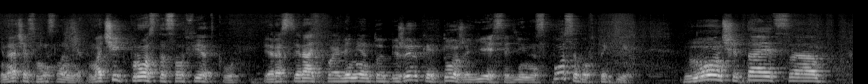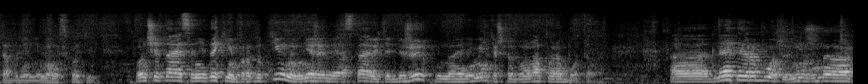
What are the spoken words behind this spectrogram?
Иначе смысла нет. Мочить просто салфетку и растирать по элементу обезжиркой тоже есть один из способов таких. Но он считается... Да блин, не могу схватить. Он считается не таким продуктивным, нежели оставить обезжирку на элементе, чтобы она поработала. А, для этой работы нужно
